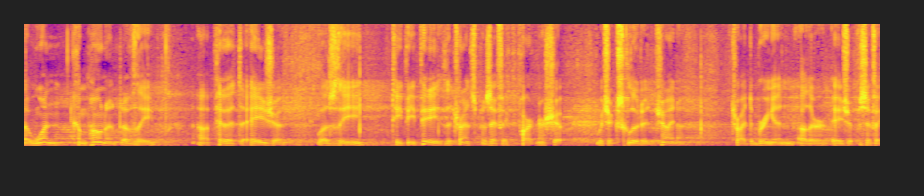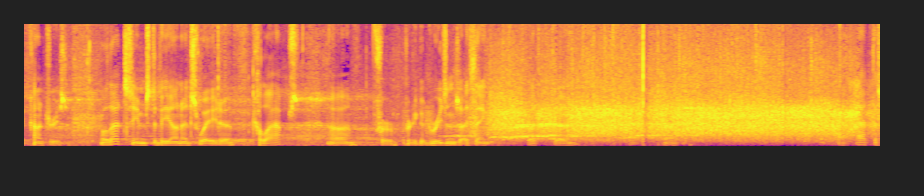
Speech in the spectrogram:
Uh, one component of the uh, pivot to Asia was the TPP, the Trans-Pacific Partnership, which excluded China tried to bring in other Asia-Pacific countries. Well, that seems to be on its way to collapse uh, for pretty good reasons, I think. But uh, uh, at, the,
